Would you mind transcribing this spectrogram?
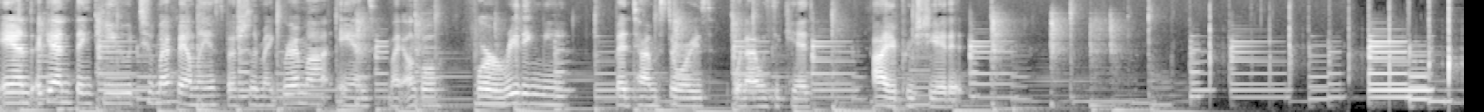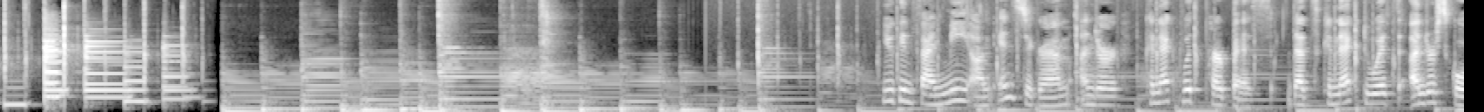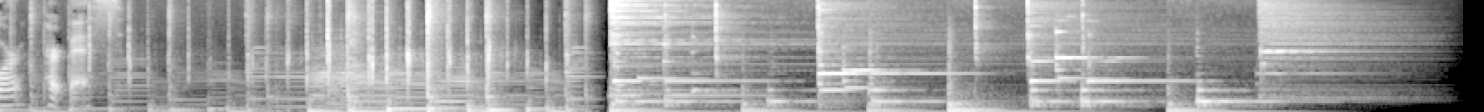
And again, thank you to my family, especially my grandma and my uncle, for reading me bedtime stories when I was a kid. I appreciate it. You can find me on Instagram under Connect with Purpose. That's connect with underscore purpose.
